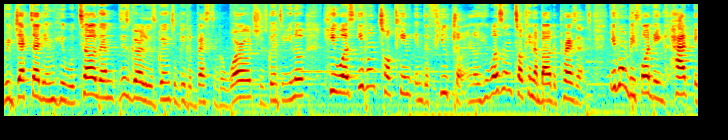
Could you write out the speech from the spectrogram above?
rejected him, he would tell them, This girl is going to be the best in the world. She's going to, you know, he was even talking in the future. You know, he wasn't talking about the present. Even before they had a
